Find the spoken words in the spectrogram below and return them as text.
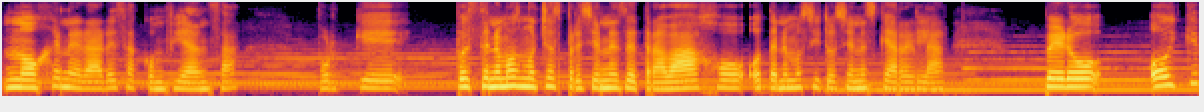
no generar esa confianza porque pues tenemos muchas presiones de trabajo o tenemos situaciones que arreglar, pero hoy que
